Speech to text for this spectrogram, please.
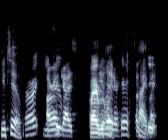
You too. All right. You All right, too. guys. Bye, See you everyone. later. Okay. Okay, Bye. bye.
